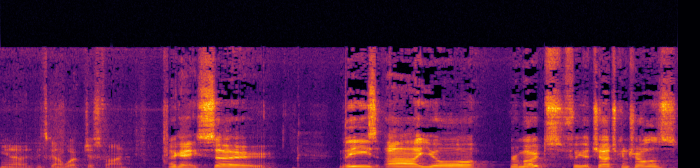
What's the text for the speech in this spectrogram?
you know, it's going to work just fine. Okay, so these are your remotes for your charge controllers.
